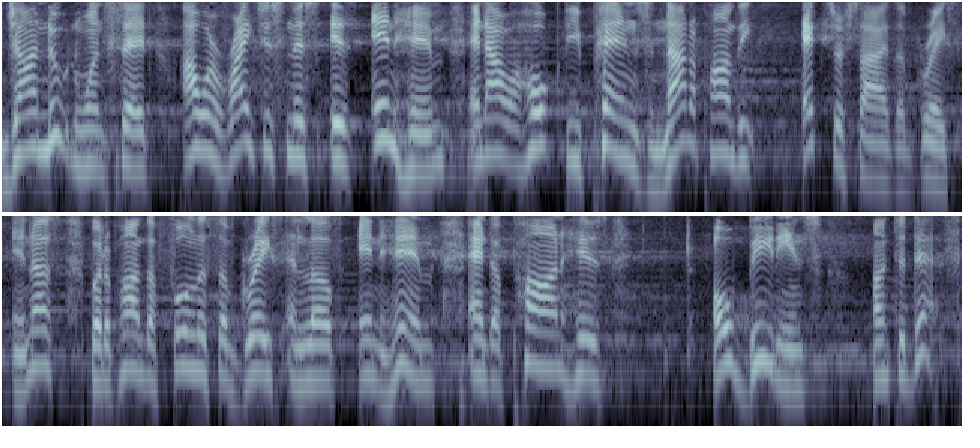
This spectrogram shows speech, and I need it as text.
John Newton once said, Our righteousness is in him, and our hope depends not upon the exercise of grace in us, but upon the fullness of grace and love in him, and upon his obedience unto death.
